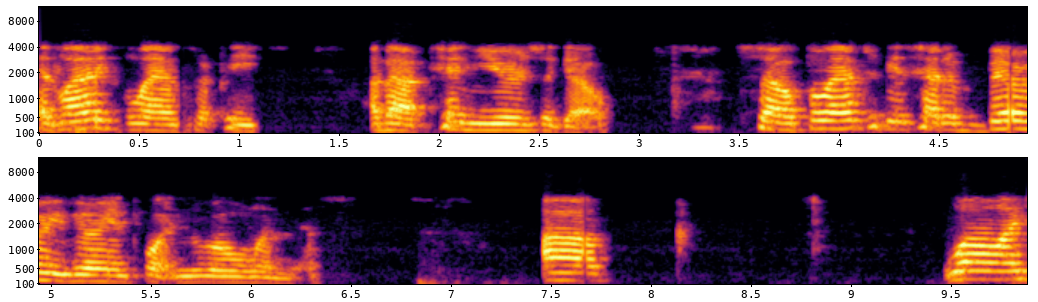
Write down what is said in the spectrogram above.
Atlantic Philanthropy about 10 years ago. So philanthropy has had a very, very important role in this. Uh, while I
